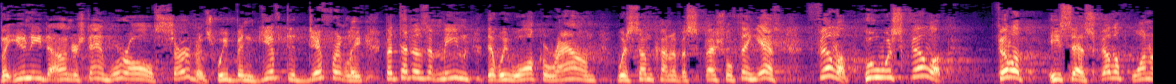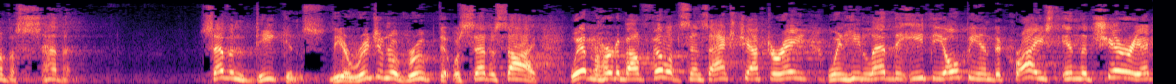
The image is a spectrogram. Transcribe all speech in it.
But you need to understand we're all servants. We've been gifted differently, but that doesn't mean that we walk around with some kind of a special thing. Yes, Philip. Who was Philip? Philip, he says, Philip, one of the seven. Seven deacons, the original group that was set aside. We haven't heard about Philip since Acts chapter 8 when he led the Ethiopian to Christ in the chariot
